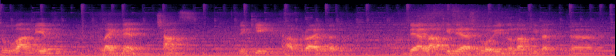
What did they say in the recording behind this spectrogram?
2-1 we have like that chance free kick upright but they are lucky they are scoring not lucky but uh,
